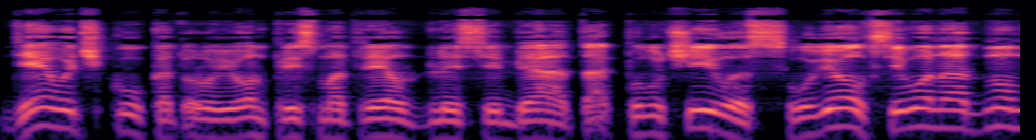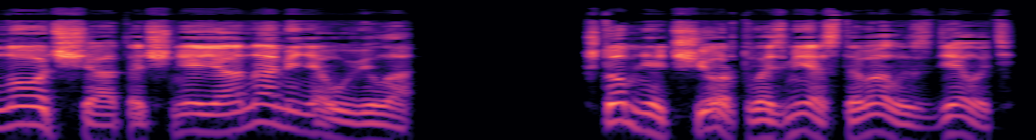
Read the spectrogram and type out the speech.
девочку, которую он присмотрел для себя. Так получилось. Увел всего на одну ночь, а точнее она меня увела. Что мне, черт возьми, оставалось делать?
